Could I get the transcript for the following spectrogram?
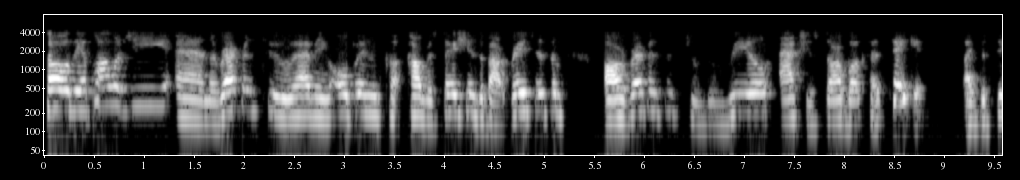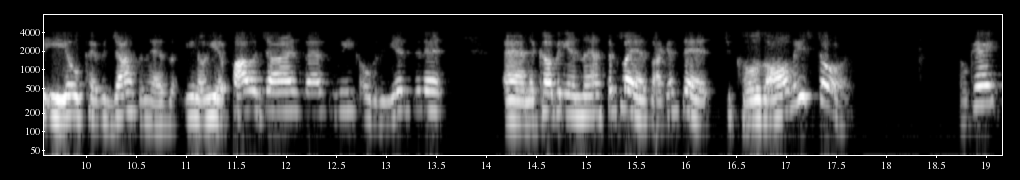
So the apology and the reference to having open conversations about racism are references to the real action Starbucks has taken. Like the CEO Kevin Johnson has, you know, he apologized last week over the incident, and the company announced the plans, like I said, to close all these stores. Okay,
